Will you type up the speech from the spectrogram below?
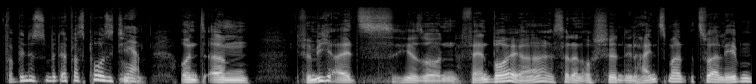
verbindest du mit etwas Positivem. Ja. Und ähm, für mich als hier so ein Fanboy, ja, ist ja dann auch schön, den Heinz mal zu erleben.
